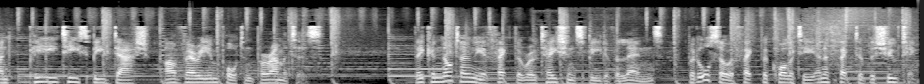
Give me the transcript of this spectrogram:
and PET Speed Dash are very important parameters. They can not only affect the rotation speed of the lens, but also affect the quality and effect of the shooting.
